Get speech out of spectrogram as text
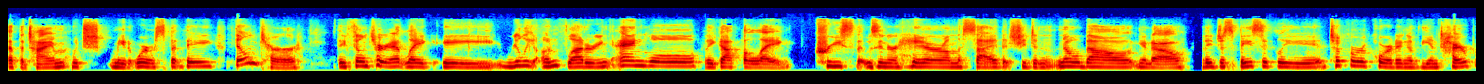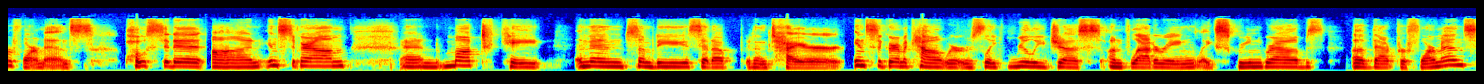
at the time, which made it worse, but they filmed her they filmed her at like a really unflattering angle. They got the like crease that was in her hair on the side that she didn't know about. You know, they just basically took a recording of the entire performance, posted it on Instagram, and mocked Kate. And then somebody set up an entire Instagram account where it was like really just unflattering, like screen grabs of that performance.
